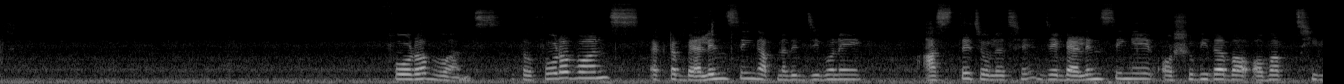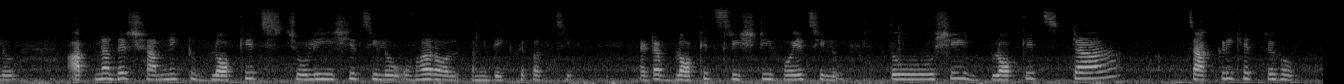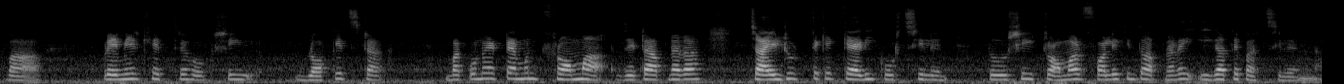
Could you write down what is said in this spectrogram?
ফোর অফ ওয়ান্স তো ফোর অফ ওয়ান্স একটা ব্যালেন্সিং আপনাদের জীবনে আসতে চলেছে। যে ব্যালেন্সিংয়ের অসুবিধা বা অভাব ছিল, আপনাদের সামনে একটু ব্লকেজ চলে এসেছিল ওভারঅল আমি দেখতে পাচ্ছি। একটা ব্লকেজ সৃষ্টি হয়েছিল। তো সেই ব্লকেজটা চাকরি ক্ষেত্রে হোক বা প্রেমের ক্ষেত্রে হোক, সেই ব্লকেজটা বা কোনো একটা এমন ট্রমা যেটা আপনারা চাইল্ডহুড থেকে ক্যারি করছিলেন, তো সেই ট্রমার ফলে কিন্তু আপনারা এগাতে পারছিলেন না।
